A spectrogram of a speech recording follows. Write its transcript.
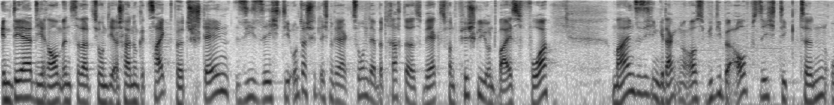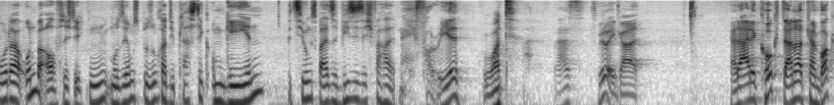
in der die Rauminstallation, die Erscheinung gezeigt wird. Stellen Sie sich die unterschiedlichen Reaktionen der Betrachter des Werks von Fischli und Weiß vor. Malen Sie sich in Gedanken aus, wie die beaufsichtigten oder unbeaufsichtigten Museumsbesucher die Plastik umgehen, beziehungsweise wie sie sich verhalten. Hey, for real? What? Was? Ist mir doch egal. Ja, der eine guckt, der andere hat keinen Bock.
